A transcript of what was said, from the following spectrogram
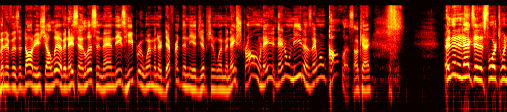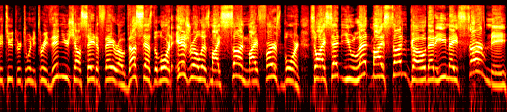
But if it's a daughter, he shall live. And they said, Listen, man, these Hebrew women are different than the Egyptian women. They strong. They, they don't need us. They won't call us. Okay. And then in Exodus 4 22 through 23, then you shall say to Pharaoh, Thus says the Lord, Israel is my son, my firstborn. So I said to you, Let my son go, that he may serve me,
